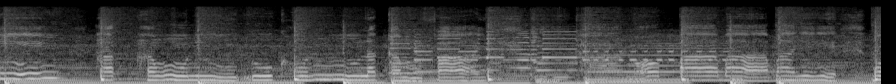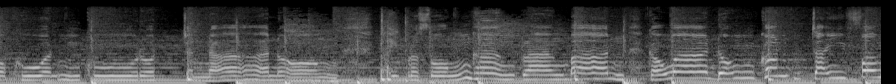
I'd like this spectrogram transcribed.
นี้หักเฮานี่ลูกคนละกำฝ่ายที่ขางอป่าบ้าใบบ่ควรคู่รถจะนาน้องใจประสงค์ห้างกลางบ้านก็ว่าดงคนใจฟ้อง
